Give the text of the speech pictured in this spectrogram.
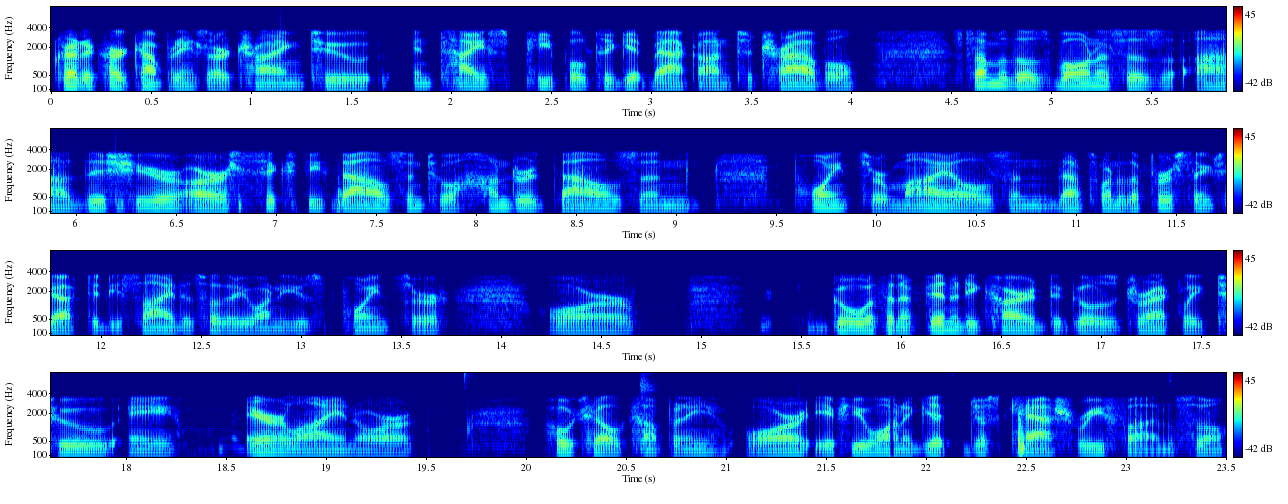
credit card companies are trying to entice people to get back onto travel. Some of those bonuses uh, this year are 60,000 to 100,000 points or miles, and that's one of the first things you have to decide is whether you want to use points or or go with an affinity card that goes directly to a airline or hotel company or if you want to get just cash refunds. So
